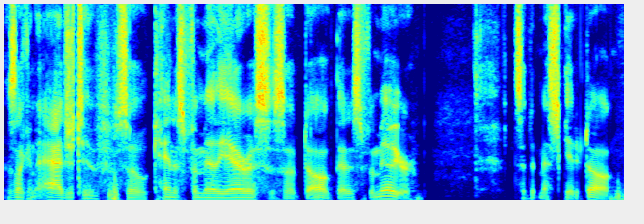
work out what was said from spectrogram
is like an adjective. So Canis familiaris is a dog that is familiar. It's a domesticated dog.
